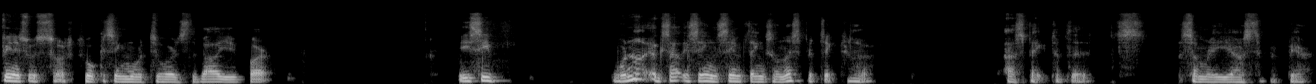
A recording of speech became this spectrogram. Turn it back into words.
Phoenix was sort of focusing more towards the value part. You see, we're not exactly saying the same things on this particular aspect of the summary you asked to prepare.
